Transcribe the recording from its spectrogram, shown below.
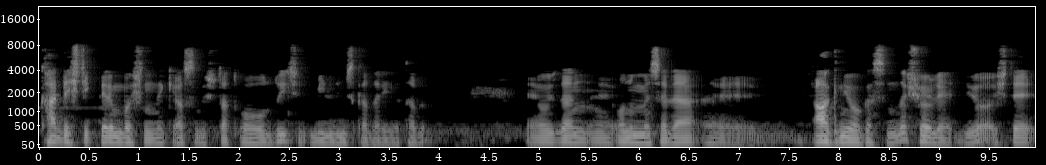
kardeşliklerin başındaki asıl üstad o olduğu için bildiğimiz kadarıyla tabii e, o yüzden e, onun mesela e, Agni Yogası'nda şöyle diyor işte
